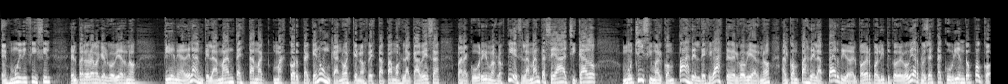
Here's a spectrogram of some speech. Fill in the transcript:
es muy difícil el panorama que el gobierno tiene adelante. La manta está más corta que nunca, no es que nos destapamos la cabeza para cubrirnos los pies, la manta se ha achicado muchísimo al compás del desgaste del gobierno, al compás de la pérdida del poder político del gobierno, ya está cubriendo poco,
